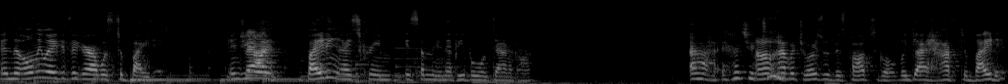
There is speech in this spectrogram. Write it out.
and the only way I could figure out was to bite it. And you know what? Biting ice cream is something that people look down upon. Ah, it hurts your I teeth. don't have a choice with this popsicle. Like I have to bite it.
